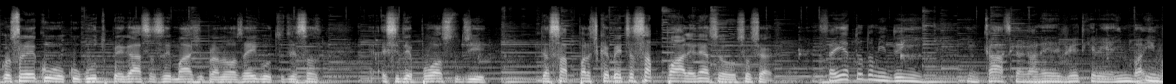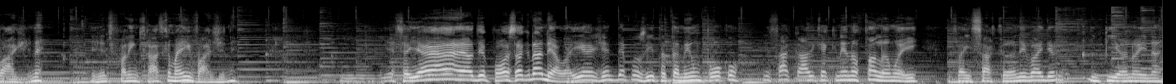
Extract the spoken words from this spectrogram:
Gostaria que o, que o Guto pegasse essa imagem para nós aí, Guto, dessa, esse depósito de dessa praticamente essa palha, né, seu, seu Sérgio? Isso aí é todo amendoim em, em casca, né? Do jeito que ele é, em, em vagem, né? A gente fala em casca, mas é em vagem, né? E esse aí é, é o depósito a granel. Aí a gente deposita também um pouco ensacado, que é que nem nós falamos aí. Vai ensacando e vai empiando aí, né?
